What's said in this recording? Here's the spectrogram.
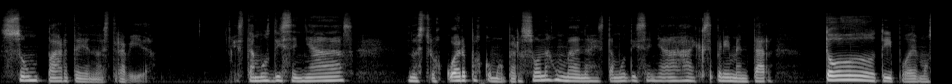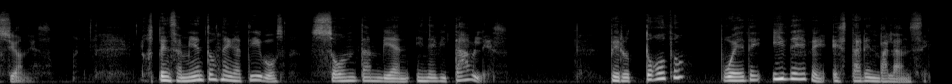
son parte de nuestra vida. Estamos diseñadas, nuestros cuerpos como personas humanas, estamos diseñadas a experimentar todo tipo de emociones. Los pensamientos negativos son también inevitables, pero todo puede y debe estar en balance.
